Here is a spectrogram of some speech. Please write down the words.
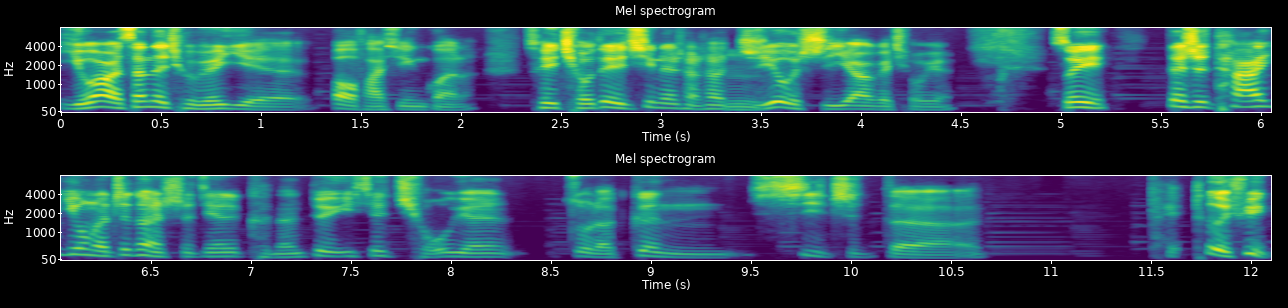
一二三的球员也爆发新冠了，所以球队训练场上只嗯有十一二个球员，所以但是他用了这段时间，可能对一些球员做了更细致的培特训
